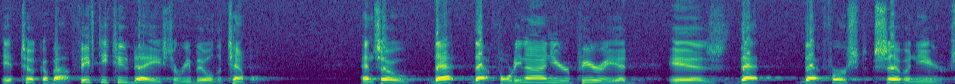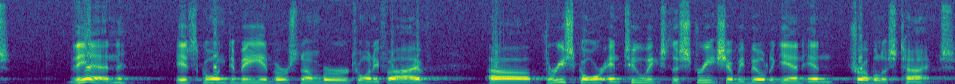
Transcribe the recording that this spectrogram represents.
It took about 52 days to rebuild the temple. And so that, that 49 year period is that, that first seven years. Then it's going to be in verse number 25 uh, three score and two weeks the street shall be built again in troublous times.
